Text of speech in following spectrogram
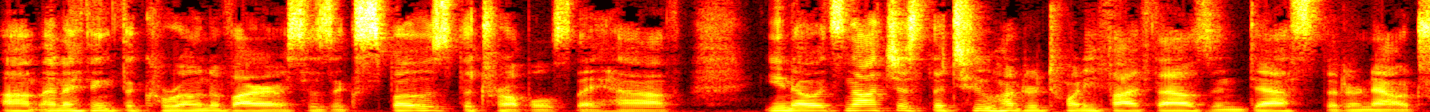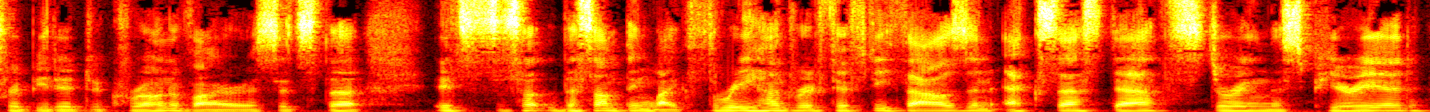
Um, and I think the coronavirus has exposed the troubles they have. You know, it's not just the 225,000 deaths that are now attributed to coronavirus. It's the, it's the something like 350,000 excess deaths during this period.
